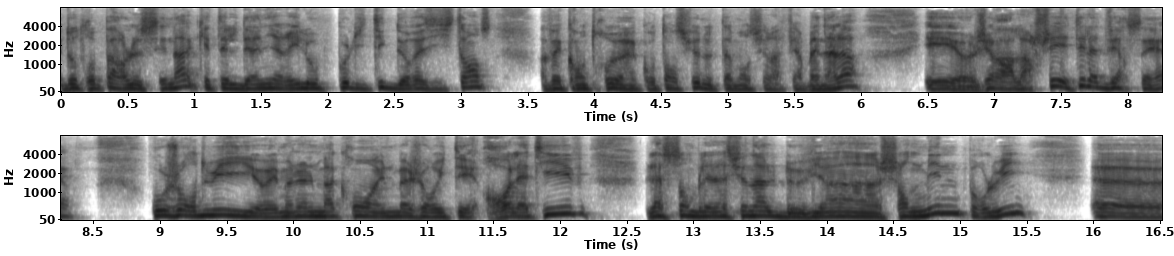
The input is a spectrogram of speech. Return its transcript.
et d'autre part le Sénat qui était le dernier îlot politique de résistance, avec entre eux un contentieux notamment sur l'affaire Benalla, et euh, Gérard Larcher était l'adversaire. Aujourd'hui, Emmanuel Macron a une majorité relative, l'Assemblée nationale devient un champ de mine pour lui. Euh,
